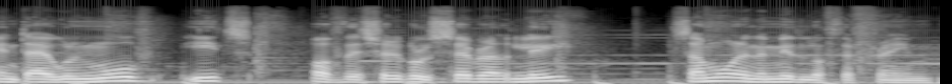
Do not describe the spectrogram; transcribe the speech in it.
and I will move each of the circles separately somewhere in the middle of the frame.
